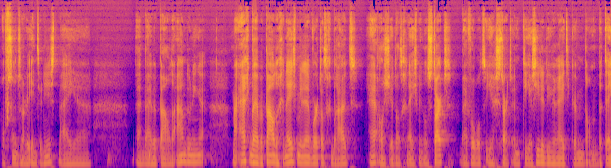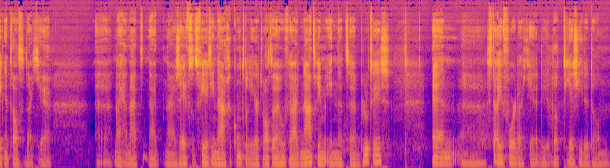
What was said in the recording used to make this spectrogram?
Of soms door de internist bij, uh, bij, bij, bepaalde aandoeningen. Maar eigenlijk bij bepaalde geneesmiddelen wordt dat gebruikt. Hè, als je dat geneesmiddel start, bijvoorbeeld je start een thiazide-diureticum, dan betekent dat dat je uh, nou ja, na, na, na 7 tot 14 dagen controleert wat de hoeveelheid natrium in het bloed is. En stel je voor dat je dat thiazide dan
